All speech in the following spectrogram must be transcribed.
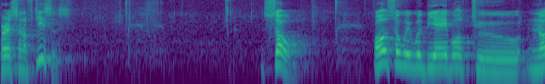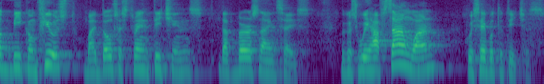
person of Jesus. So, also we will be able to not be confused by those strange teachings that verse 9 says because we have someone who is able to teach us.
